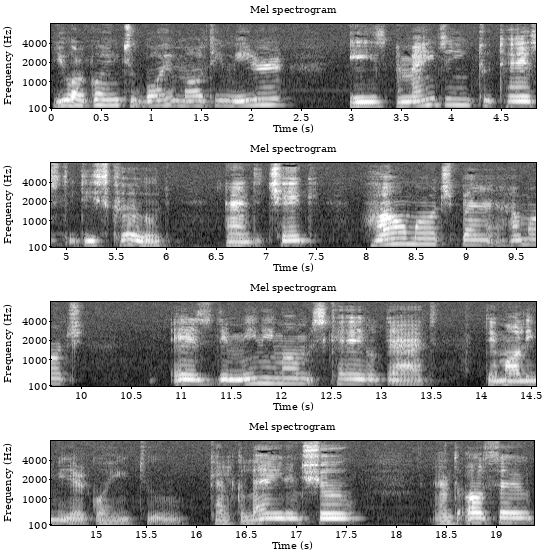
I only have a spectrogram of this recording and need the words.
you are going to buy a multimeter is amazing to test this code and check how much how much is the minimum scale that the multimeter going to calculate and show? And also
